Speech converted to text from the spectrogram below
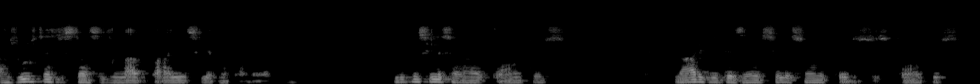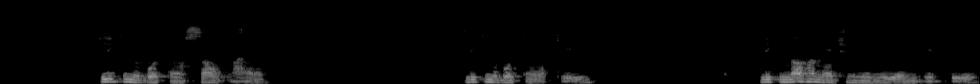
ajuste as distâncias do lado para esse levantamento, clique em selecionar pontos, na área de desenho selecione todos os pontos, clique no botão salvar, clique no botão OK, Clique novamente no menu MDT,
